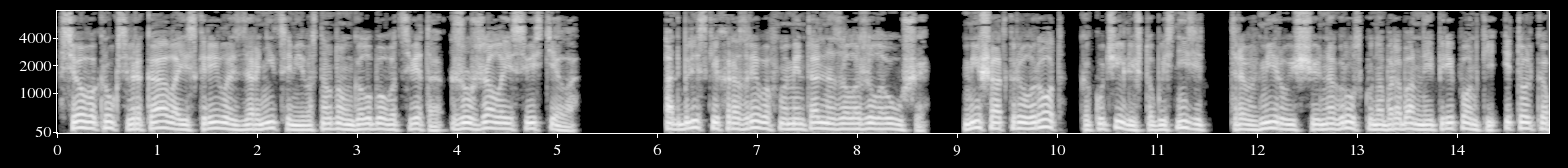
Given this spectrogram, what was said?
Все вокруг сверкало, искрилось зорницами, в основном голубого цвета, жужжало и свистело. От близких разрывов моментально заложило уши. Миша открыл рот, как учили, чтобы снизить травмирующую нагрузку на барабанные перепонки, и только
